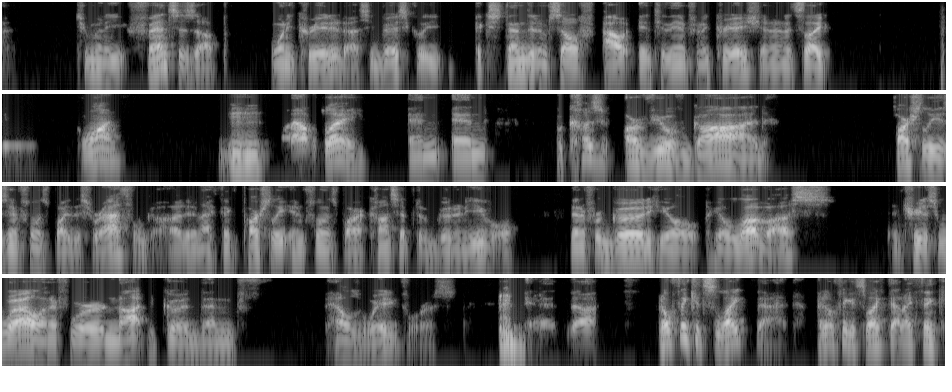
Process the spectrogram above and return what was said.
too many fences up when he created us. He basically extended himself out into the infinite creation, and it's like, go on, mm-hmm. go on out and play, and and because our view of God partially is influenced by this wrathful God, and I think partially influenced by our concept of good and evil. Then, if we're good, he'll he'll love us and treat us well, and if we're not good, then hell's waiting for us. and uh, I don't think it's like that. I don't think it's like that. I think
